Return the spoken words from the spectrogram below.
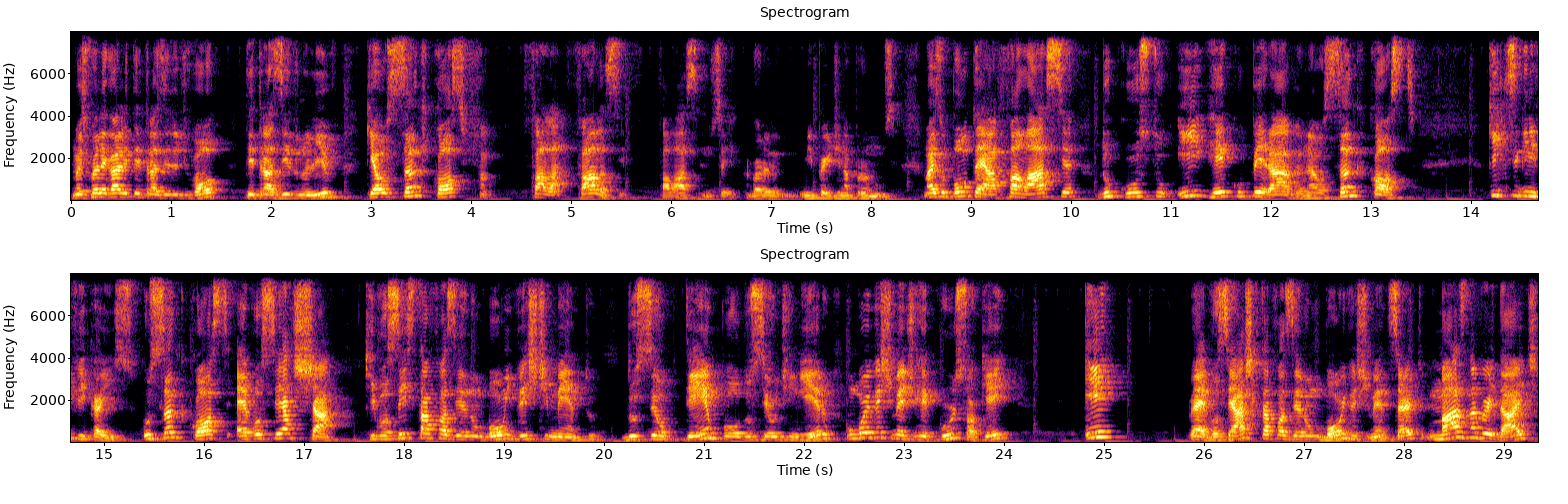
mas foi legal ele ter trazido de volta, ter trazido no livro, que é o sunk cost fallacy. Falácia, não sei, agora me perdi na pronúncia. Mas o ponto é a falácia do custo irrecuperável, né? o sunk cost. O que, que significa isso? O sunk cost é você achar que você está fazendo um bom investimento do seu tempo ou do seu dinheiro, um bom investimento de recurso, ok? E é, você acha que está fazendo um bom investimento, certo? Mas na verdade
